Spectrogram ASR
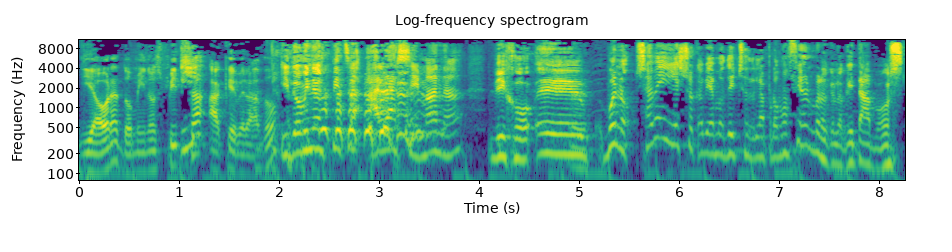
Y ahora Domino's Pizza ha quebrado. Y Domino's Pizza a la semana dijo, eh, bueno, ¿sabéis eso que habíamos dicho de la promoción? Bueno, que lo quitamos.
